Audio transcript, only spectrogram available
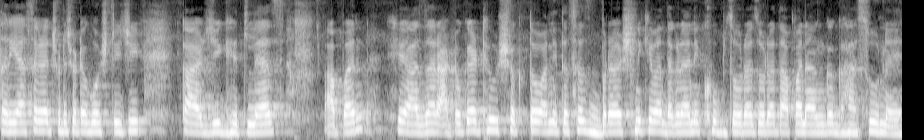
तर या सगळ्या छोट्या छोट्या गोष्टीची काळजी घेतल्यास आपण हे आजार आटोक्यात ठेवू शकतो आणि तसंच ब्रशनी किंवा दगडाने खूप जोराजोरात आपण अंग घासू नये.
